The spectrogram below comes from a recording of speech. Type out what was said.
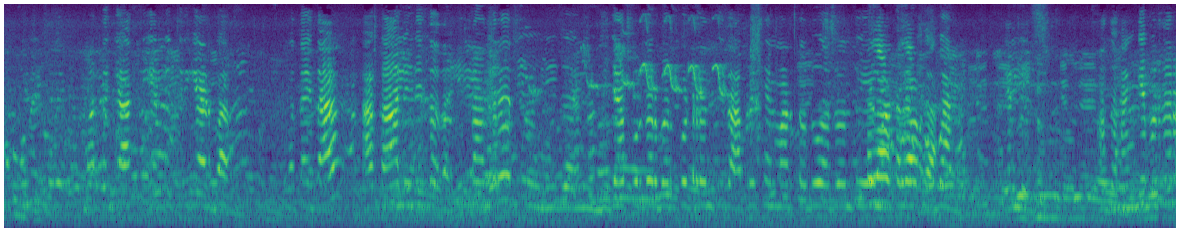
ಮಕ್ಕೋಬೇಕು ಮತ್ತೆ ಜಾಸ್ತಿ ಎಲ್ಲಿ ತಿರುಗಾಡಬಾರ್ದು ಗೊತ್ತಾಯ್ತಾ ಆ ಕಾಲು ಹಿಡಿತದ ಇಲ್ಲಾಂದ್ರೆ ನೀವು ಈಗ ಬಿಜಾಪುರದವ್ರು ಬರ್ಕೊಟ್ರ ಅಂತ ಇದು ಆಪರೇಷನ್ ಮಾಡ್ತದ್ದು ಅದು ಅಂತ ಹೋಗ್ಬಾರ್ದು ಎಲ್ಲಿ ಅದು ಹಂಗೆ ಬರ್ತಾರ?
